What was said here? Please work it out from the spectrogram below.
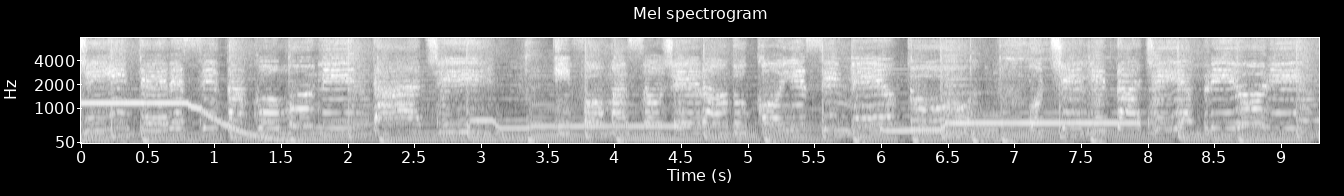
De interesse da comunidade, informação gerando conhecimento, utilidade é prioridade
